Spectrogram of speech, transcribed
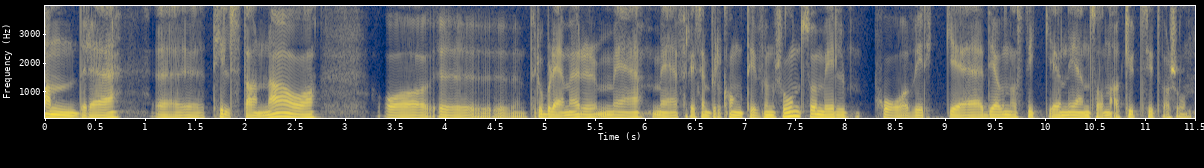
andre tilstander og, og problemer med, med f.eks. kognitiv funksjon som vil påvirke diagnostikken i en sånn akutt situasjon.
